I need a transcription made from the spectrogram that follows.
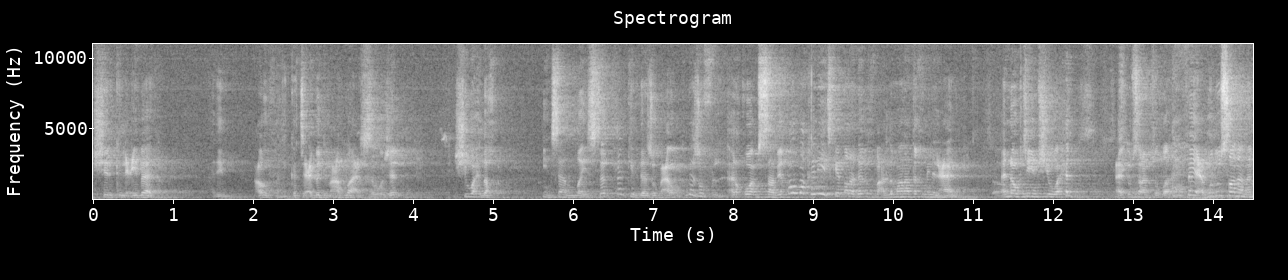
شرك العبادة. هذه معروفة كتعبد مع الله عز وجل. شي واحد آخر. إنسان الله يستر بحال كيف دازوا معاهم دازوا في الأقوام السابقة وباقي نيت كيطرى دابا في بعض المناطق من العالم. أنه تيمشي واحد عليكم السلام ورحمه الله فيعبد صنما.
